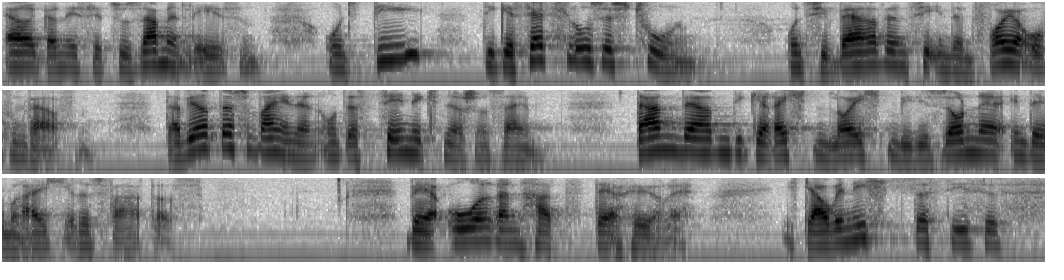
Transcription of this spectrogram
Ärgernisse zusammenlesen und die, die Gesetzloses tun, und sie werden sie in den Feuerofen werfen. Da wird das Weinen und das Zähneknirschen sein. Dann werden die Gerechten leuchten wie die Sonne in dem Reich ihres Vaters. Wer Ohren hat, der höre. Ich glaube nicht, dass dieses,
